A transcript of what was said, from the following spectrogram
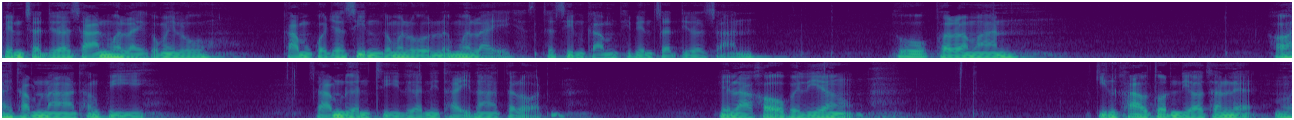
เป็นสัตว์เดรัจฉานเมื่อไหร่ก็ไม่รู้ กรรมก็จะสิ้นก็ไม่รู้แล้วเมื่อไหร่ จะสิ้นกรรมที่เป็นสัตว์เดรัจฉานทุกทรมาน เขาให้ทำนาทั้งปี สามเดือนสี่เดือนนี่ไถนาตลอด เวลาเข้าไปเลี้ยง กินข้าวต้นเดียวท่านแหละมา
